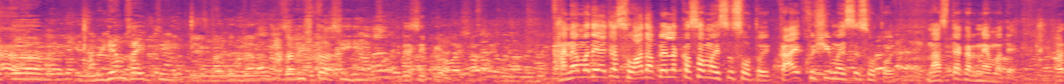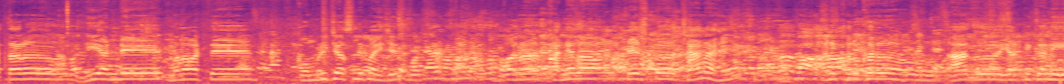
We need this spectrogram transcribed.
एक मीडियम साईजची चविष्ट अशी ही रेसिपी आहे. खाण्यामध्ये याचा स्वाद आपल्याला कसा महसूस होतोय? काय खुशी महसूस होतोय नाश्ता करण्यामध्ये? तर ही अंडे मला वाटते कोंबडीचे असले पाहिजे. तर खाण्याला टेस्ट छान आहे. आणि खरोखर आज या ठिकाणी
